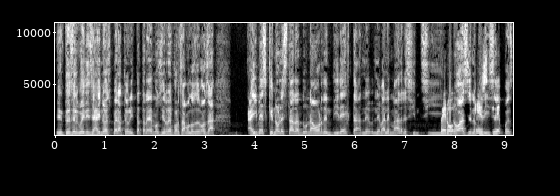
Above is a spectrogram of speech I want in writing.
Y entonces el güey dice, ay, no, espérate, ahorita traemos y reforzamos los demás. O sea, ahí ves que no le está dando una orden directa, le, le vale madre. Si, si Pero no hace lo que dice, que- pues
